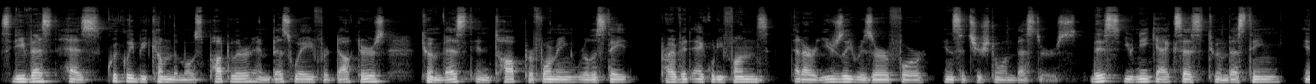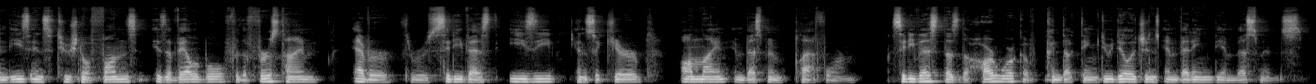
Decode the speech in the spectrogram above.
CityVest has quickly become the most popular and best way for doctors to invest in top performing real estate, private equity funds that are usually reserved for institutional investors. This unique access to investing in these institutional funds is available for the first time ever through CityVest easy and secure online investment platform. CityVest does the hard work of conducting due diligence and vetting the investments.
